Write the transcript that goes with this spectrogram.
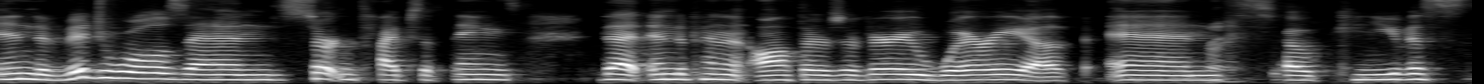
individuals and certain types of things that independent authors are very wary of and right. so can you give us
